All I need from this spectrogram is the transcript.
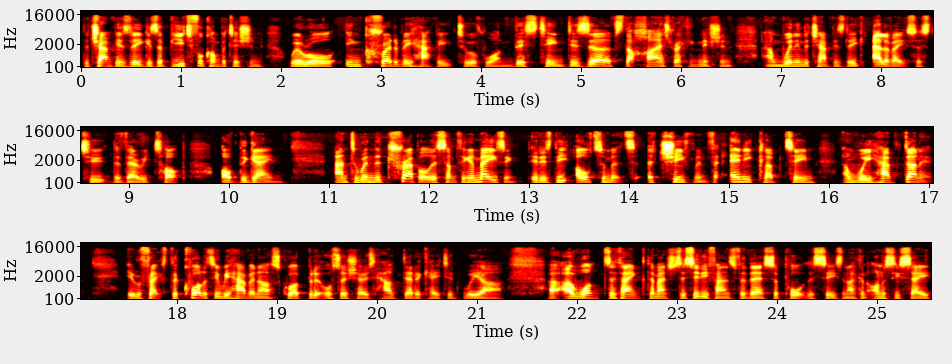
The Champions League is a beautiful competition. We're all incredibly happy to have won. This team deserves the highest recognition, and winning the Champions League elevates us to the very top of the game. And to win the treble is something amazing. It is the ultimate achievement for any club team, and we have done it. It reflects the quality we have in our squad, but it also shows how dedicated we are. Uh, I want to thank the Manchester City fans for their support this season. I can honestly say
